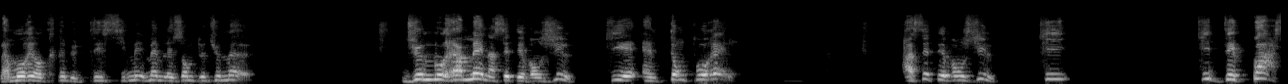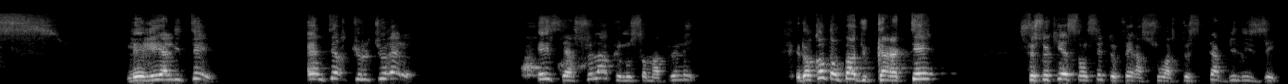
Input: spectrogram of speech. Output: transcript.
La mort est en train de décimer, même les hommes de Dieu meurent. Dieu nous ramène à cet évangile qui est intemporel, à cet évangile qui, qui dépasse les réalités interculturelles. Et c'est à cela que nous sommes appelés. Et donc, quand on parle du caractère, c'est ce qui est censé te faire asseoir, te stabiliser.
